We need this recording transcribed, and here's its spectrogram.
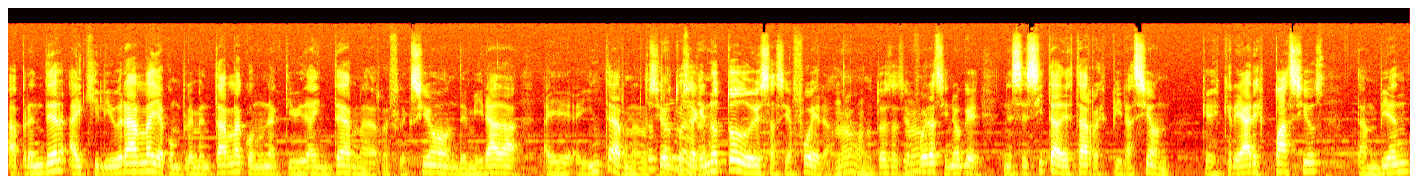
aprender a equilibrarla y a complementarla con una actividad interna, de reflexión, de mirada eh, eh, interna, ¿no es cierto? O sea que no todo es hacia afuera, no, todo es hacia afuera, sino que necesita de esta respiración, que es crear espacios también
